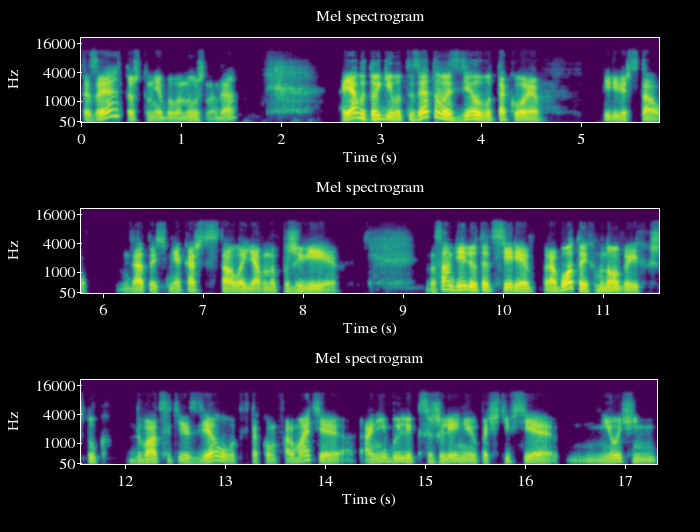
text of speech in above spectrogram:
ТЗ то, что мне было нужно, да. А я в итоге вот из этого сделал вот такое, переверстал, да, то есть мне кажется, стало явно поживее. На самом деле вот эта серия работы, их много, их штук 20 я сделал вот в таком формате, они были, к сожалению, почти все не очень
